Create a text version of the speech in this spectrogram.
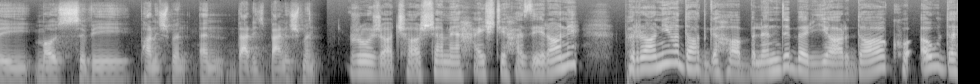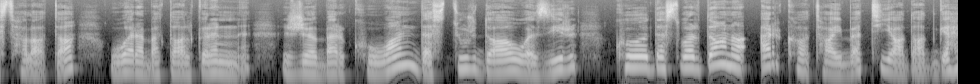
the most severe punishment, and that is banishment. روژا چهارشنبه هشتی هزیرانه پرانیا دادگاه بلند بر یاردا که او دست حالاتا وره بطال کرن جبر کوان دستور دا وزیر که دستوردانا ارکا تایبت یا دادگاه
